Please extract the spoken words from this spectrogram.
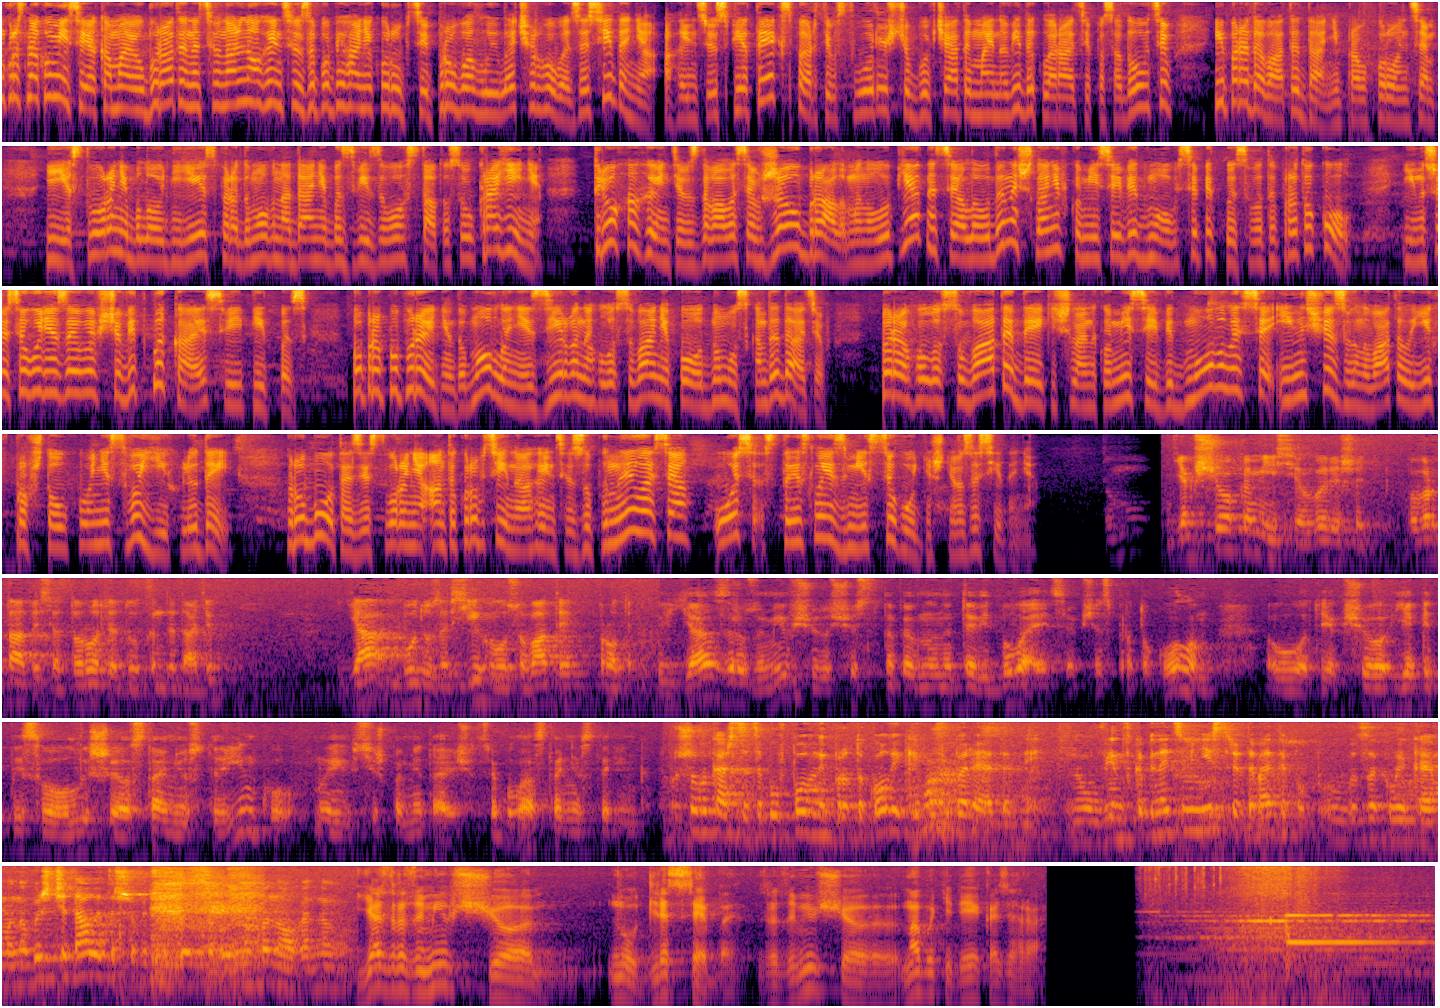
Конкурсна комісія, яка має обирати Національну агенцію запобігання корупції, провалила чергове засідання. Агенцію з п'яти експертів створює, щоб вивчати майнові декларації посадовців і передавати дані правоохоронцям. Її створення було однією з передумов надання безвізового статусу Україні. Трьох агентів, здавалося, вже обрали минулої п'ятниці, але один із членів комісії відмовився підписувати протокол. Інший сьогодні заявив, що відкликає свій підпис. Попри попередні домовлення, зірване голосування по одному з кандидатів. Переголосувати деякі члени комісії відмовилися, інші звинуватили їх в проштовхуванні своїх людей. Робота зі створення антикорупційної агенції зупинилася. Ось стислий зміст сьогоднішнього засідання. Якщо комісія вирішить повертатися до розгляду кандидатів, я буду за всіх голосувати проти. Я зрозумів, що щось напевно не те відбувається ще з протоколом. От якщо я підписував лише останню сторінку, ну і всі ж пам'ятають, що це була остання сторінка. Про що ви кажете? Це був повний протокол, який був переданий. Ну він в кабінеті міністрів. Давайте поп- закликаємо. Ну ви ж читали те, що ви підписували, ну панове. Ну Я зрозумів, що ну для себе зрозумів, що мабуть іде якась гра.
